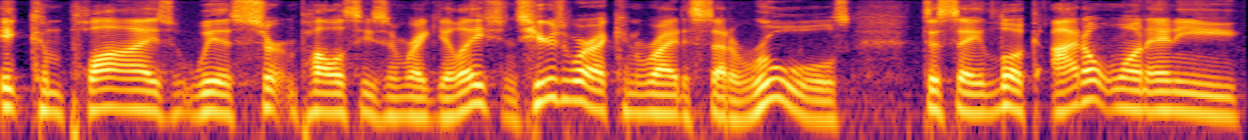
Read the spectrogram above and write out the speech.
it complies with certain policies and regulations. Here's where I can write a set of rules to say, look, I don't want any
